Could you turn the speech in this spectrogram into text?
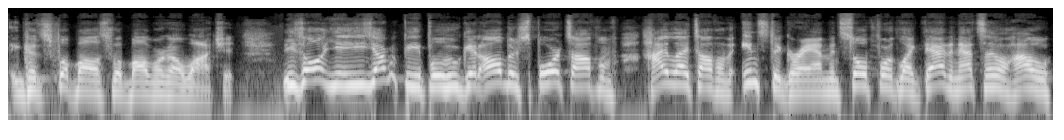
because football is football. And We're gonna watch it. These old, these young people who get all their sports off of highlights off of Instagram and so forth like that, and that's how, how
